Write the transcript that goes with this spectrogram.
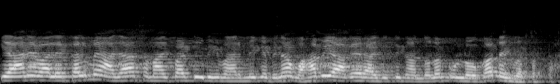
कि आने वाले कल में आज़ाद समाज पार्टी भीम आर्मी के बिना वहाँ भी आगे राजनीतिक आंदोलन उन लोगों का नहीं बढ़ सकता।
